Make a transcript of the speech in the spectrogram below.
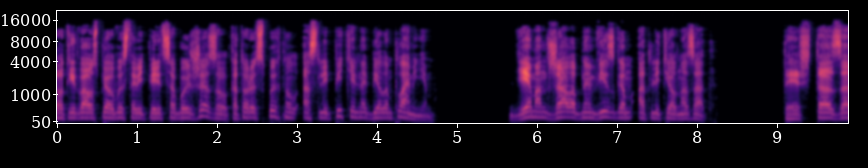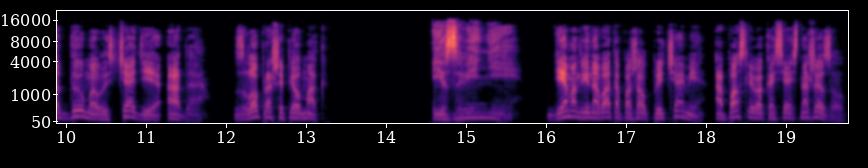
Тот едва успел выставить перед собой жезл, который вспыхнул ослепительно белым пламенем. Демон с жалобным визгом отлетел назад. «Ты что задумал, исчадие ада?» Зло прошипел маг. «Извини». Демон виновато пожал плечами, опасливо косясь на жезл.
